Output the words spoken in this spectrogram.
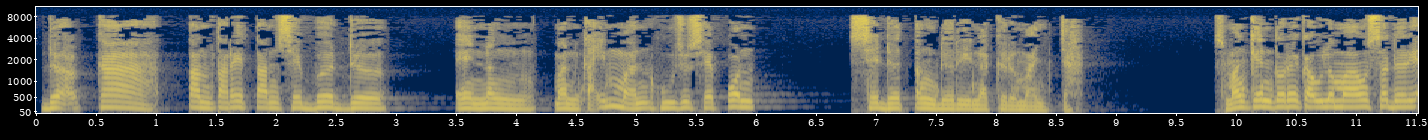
deka tantaretan sebede eneng man kaiman khusus sepon sedeteng dari negara mancah. Semakin tore kau mau dari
